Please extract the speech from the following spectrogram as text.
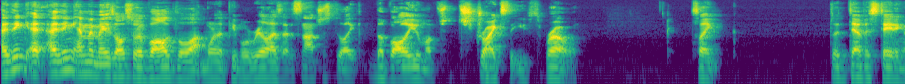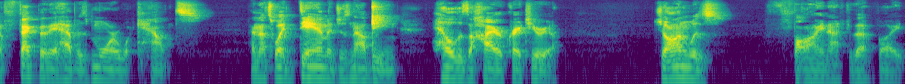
I think I think MMA has also evolved a lot more than people realize that it's not just like the volume of strikes that you throw. It's like the devastating effect that they have is more what counts. And that's why damage is now being held as a higher criteria. Jon was fine after that fight.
